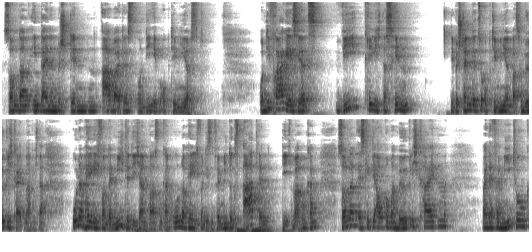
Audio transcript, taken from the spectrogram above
sondern in deinen Beständen arbeitest und die eben optimierst. Und die Frage ist jetzt, wie kriege ich das hin, die Bestände zu optimieren? Was für Möglichkeiten habe ich da? Unabhängig von der Miete, die ich anpassen kann, unabhängig von diesen Vermietungsarten, die ich machen kann, sondern es gibt ja auch nochmal Möglichkeiten bei der Vermietung,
